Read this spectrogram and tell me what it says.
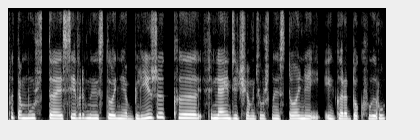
потому что Северная Эстония ближе к Финляндии, чем Южная Эстония и городок Выру.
